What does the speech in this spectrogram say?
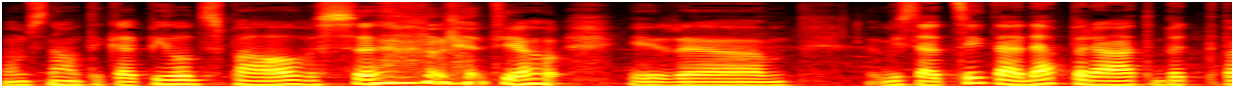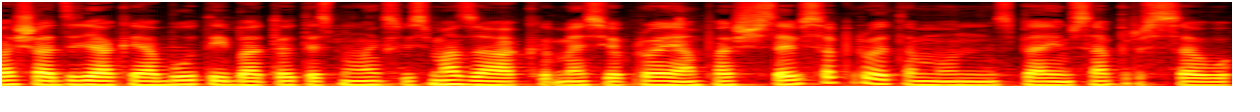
mums nav tikai pildas palvas, bet jau ir uh, visādi citādi aparāti, bet pašā dziļākajā būtībā toties, man liekas, vismazāk mēs joprojām paši sevi saprotam un spējam saprast savu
